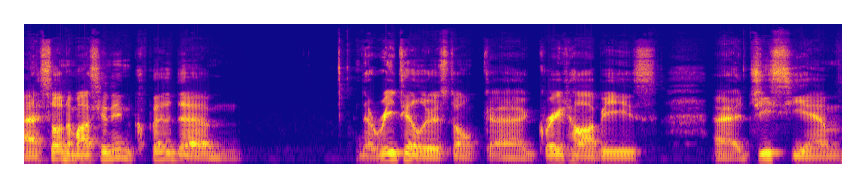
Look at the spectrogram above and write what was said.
euh, ça, on a mentionné une couple de, de retailers, donc euh, Great Hobbies, GCM,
